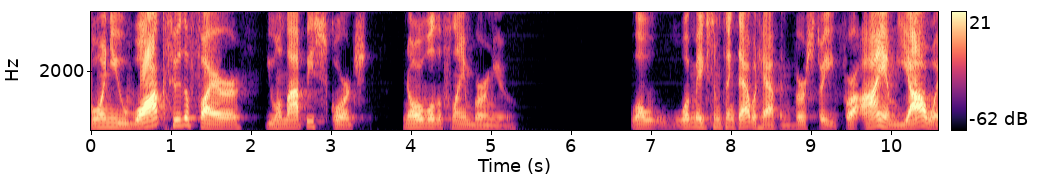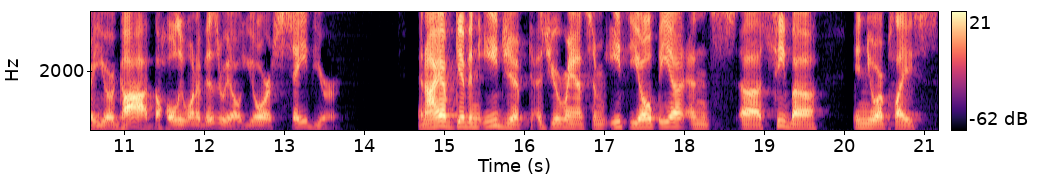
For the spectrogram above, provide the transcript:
For when you walk through the fire, you will not be scorched, nor will the flame burn you. Well, what makes them think that would happen? Verse 3 For I am Yahweh, your God, the Holy One of Israel, your Savior. And I have given Egypt as your ransom, Ethiopia and uh, Seba in your place.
